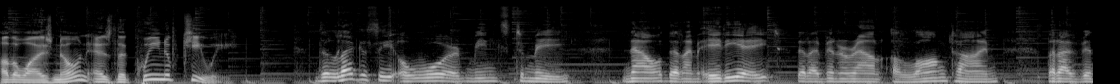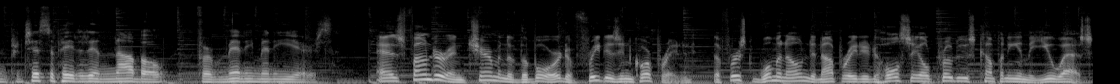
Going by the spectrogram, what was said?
otherwise known as the Queen of Kiwi. The Legacy Award means to me, now that I'm 88, that I've been around a long time, but I've been participated in NAWBO for many, many years. As founder and chairman of the board of Frieda's Incorporated, the first woman owned and operated wholesale produce company in the U.S.,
